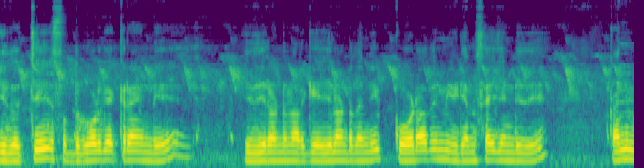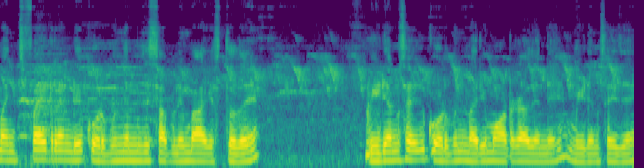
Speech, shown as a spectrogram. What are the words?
ఇది వచ్చి శుద్ధ కోడి అండి. ఇది రెండున్నర కేజీలు ఉంటుందండి. కూడా అది మీడియం సైజ్ అండి ఇది. కానీ మంచి ఫైటర్ అండి. కోడిపుంజు అనేది సప్లింగ్ బాగా ఇస్తుంది. మీడియం సైజు కోడిపుంజు మరీ మూట కాదండి. మీడియం సైజే.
